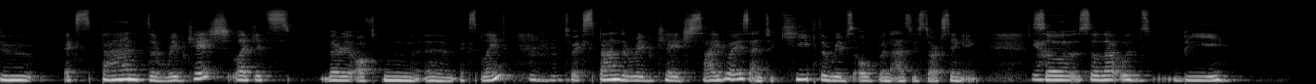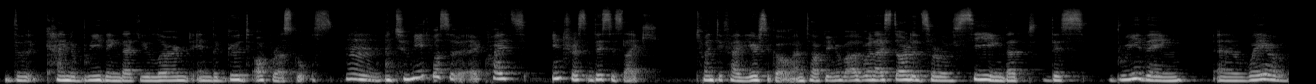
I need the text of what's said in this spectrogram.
to expand the rib cage, like it's very often um, explained, Mm-hmm. to expand the rib cage sideways and to keep the ribs open as you start singing. Yeah. So, so that would be the kind of breathing that you learned in the good opera schools. Hmm. And to me, it was a, a quite interesting. This is like 25 years ago. I'm talking about when I started sort of seeing that this breathing uh, way of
